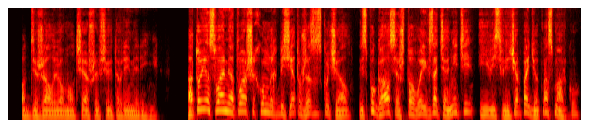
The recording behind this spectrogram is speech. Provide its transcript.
— поддержал его молчавший все это время Риник. «А то я с вами от ваших умных бесед уже заскучал. Испугался, что вы их затянете, и весь вечер пойдет на смарку».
